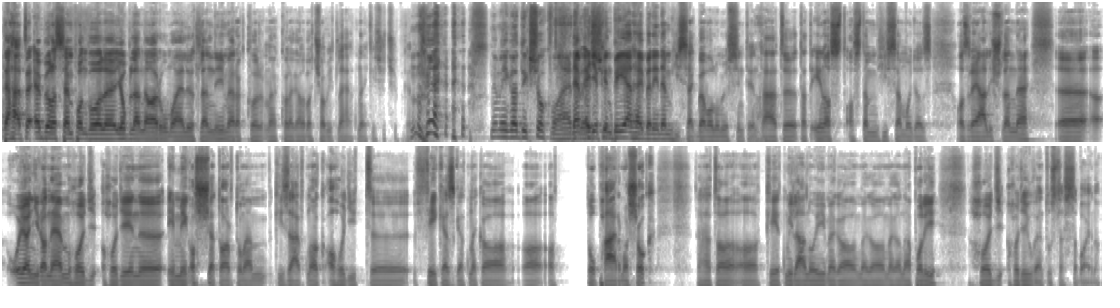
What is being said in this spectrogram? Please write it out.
Tehát ebből a szempontból jobb lenne a Róma előtt lenni, mert akkor, mert akkor legalább a Csabit lehetne egy kicsit csipkedni. De még addig sok van. Hát nem, egyébként BL helyben én nem hiszek, bevallom őszintén. Tehát, tehát én azt, azt nem hiszem, hogy az, az reális lenne olyannyira nem, hogy, hogy én, én még azt se tartom ám kizártnak, ahogy itt fékezgetnek a, a, a top hármasok, tehát a, a két Milánoi, meg a, meg, a, meg a Napoli, hogy, hogy a Juventus lesz a bajnok.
